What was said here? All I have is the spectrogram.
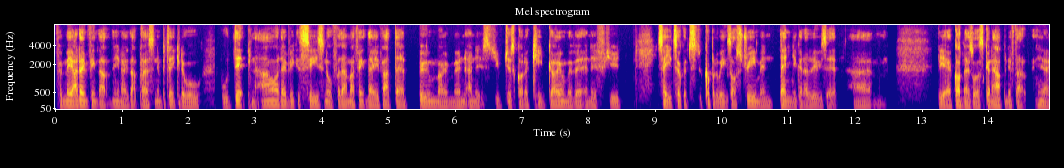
for me i don't think that you know that person in particular will will dip now. I don't think it's seasonal for them. I think they've had their boom moment and it's you've just got to keep going with it. And if you say you took a, couple of weeks off streaming then you're going to lose it. Um, but yeah god knows what's going to happen if that you know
